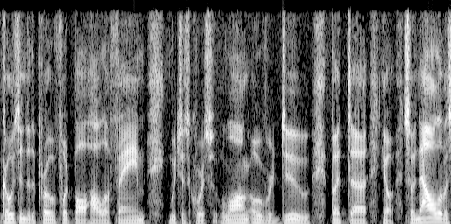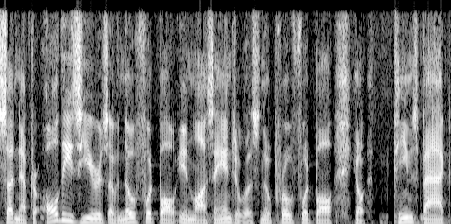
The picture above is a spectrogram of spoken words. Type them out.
goes into the Pro Football Hall of Fame, which is, of course, long overdue. But, uh, you know, so now all of a sudden, after all these years of no football in Los Angeles, no pro football, you know, teams back.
